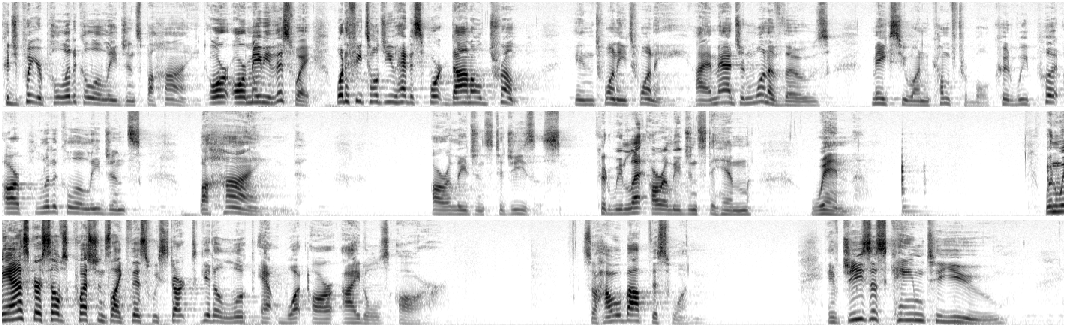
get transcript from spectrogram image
Could you put your political allegiance behind? Or, or maybe this way what if he told you you had to support Donald Trump in 2020? I imagine one of those makes you uncomfortable. Could we put our political allegiance behind our allegiance to Jesus? Could we let our allegiance to him win? When we ask ourselves questions like this, we start to get a look at what our idols are. So, how about this one? If Jesus came to you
